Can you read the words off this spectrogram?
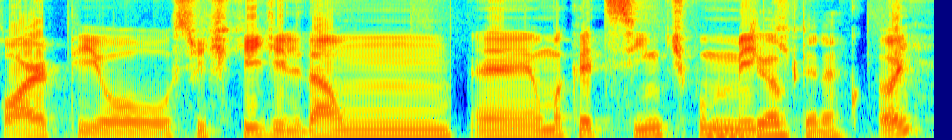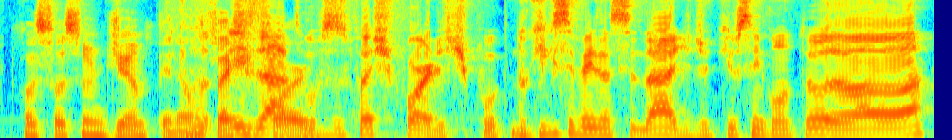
Corp ou Street Kid, ele dá um, é, uma cutscene, tipo, Um meio jump, que... né? Oi? Como se fosse um jump, né? Um flash Exato, forward. como se fosse flash forward, tipo, do que, que você fez na cidade, do que você encontrou, lá, lá, lá,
